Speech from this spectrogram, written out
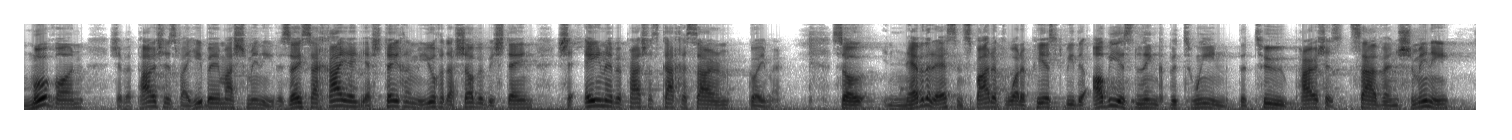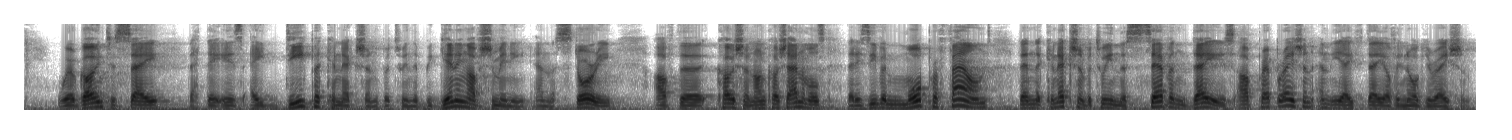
מובן שבפרשס So, nevertheless, in spite of what appears to be the obvious link between the two parashas, Tzav and Shemini, we're going to say that there is a deeper connection between the beginning of Shemini and the story of the kosher and non kosher animals that is even more profound than the connection between the seven days of preparation and the eighth day of inauguration.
